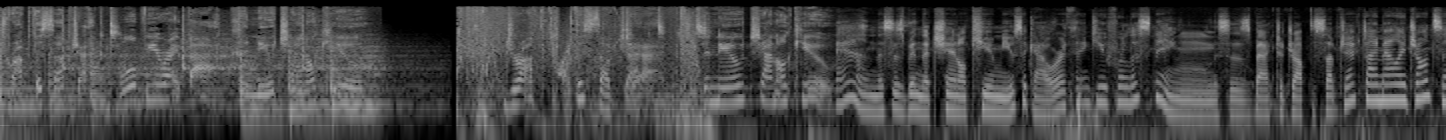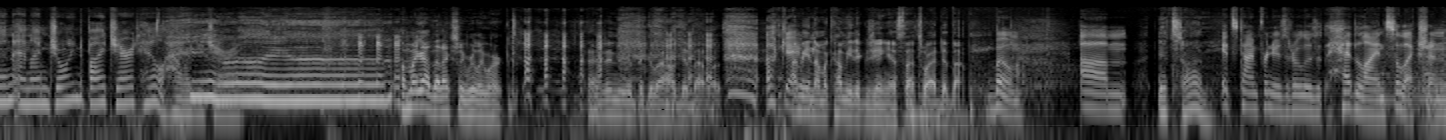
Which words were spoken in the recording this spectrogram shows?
Drop the subject. We'll be right back. The new Channel Q. Drop the subject. The new Channel Q. And this has been the Channel Q Music Hour. Thank you for listening. This is Back to Drop the Subject. I'm Allie Johnson, and I'm joined by Jarrett Hill. How are you, Jarrett? oh my god, that actually really worked. I didn't even think about how good that was. Okay. I mean, I'm a comedic genius. That's why I did that. boom. Um, It's time. it's time for News It or Lose It headline selection.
